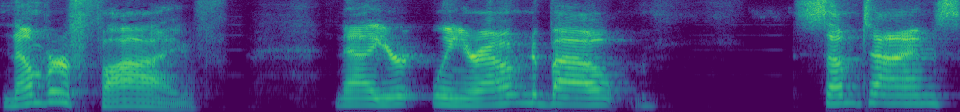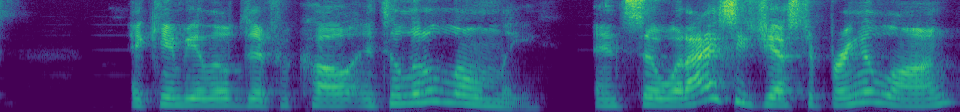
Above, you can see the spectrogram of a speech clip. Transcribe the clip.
Number five. Now you're when you're out and about, sometimes it can be a little difficult. It's a little lonely, and so what I suggest to bring along,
